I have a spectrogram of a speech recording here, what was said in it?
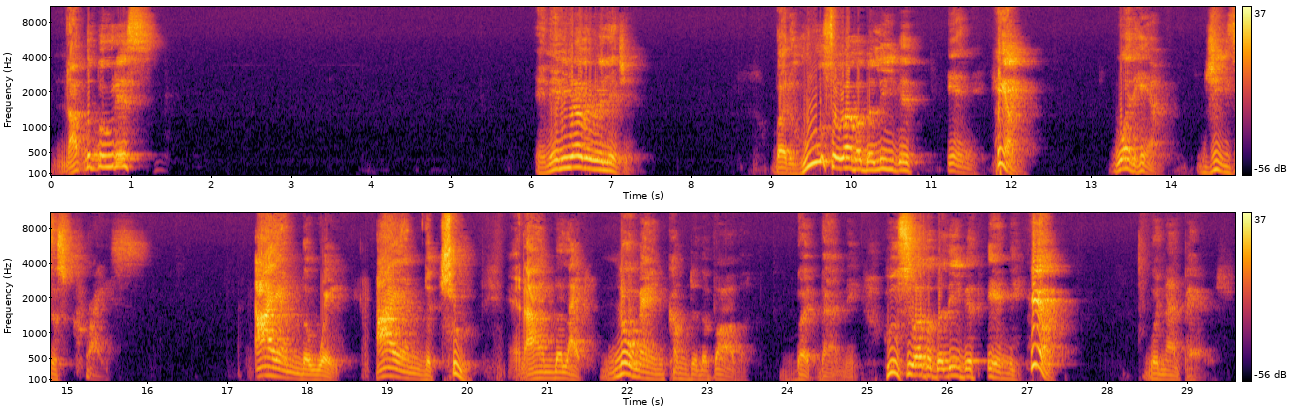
Not the Buddhist. In any other religion. But whosoever believeth in him, what him? Jesus Christ. I am the way. I am the truth. And I am the light. No man come to the Father but by me. Whosoever believeth in him would not perish,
